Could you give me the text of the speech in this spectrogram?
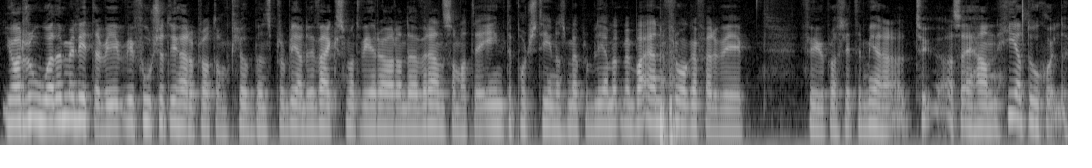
jag roade mig lite. Vi, vi fortsätter ju här att prata om klubbens problem. Det verkar som att vi är rörande överens om att det är inte Pochettino som är problemet. Men bara en fråga för vi fördjupa oss lite mer här. Alltså är han helt oskyldig?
